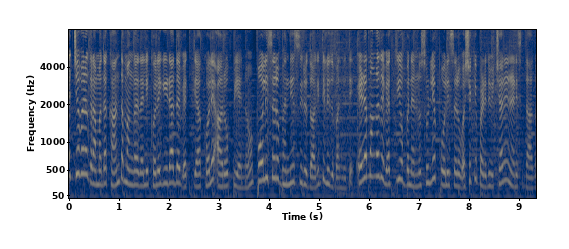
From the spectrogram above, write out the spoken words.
ಅಜ್ಜವರ ಗ್ರಾಮದ ಕಾಂತಮಂಗಲದಲ್ಲಿ ಕೊಲೆಗೀಡಾದ ವ್ಯಕ್ತಿಯ ಕೊಲೆ ಆರೋಪಿಯನ್ನು ಪೊಲೀಸರು ಬಂಧಿಸಿರುವುದಾಗಿ ತಿಳಿದು ಬಂದಿದೆ. ಎಡಮಂಗದ ವ್ಯಕ್ತಿಯೊಬ್ಬನನ್ನು ಸುಳ್ಯ ಪೊಲೀಸರು ವಶಕ್ಕೆ ಪಡೆದು ವಿಚಾರಣೆ ನಡೆಸಿದಾಗ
